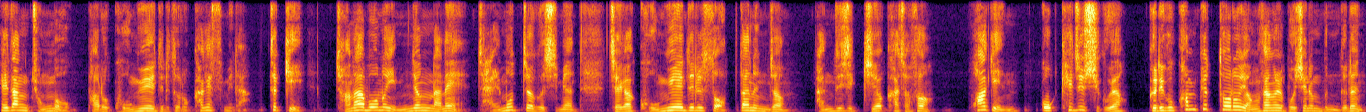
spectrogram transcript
해당 종목 바로 공유해 드리도록 하겠습니다. 특히 전화번호 입력란에 잘못 적으시면 제가 공유해 드릴 수 없다는 점 반드시 기억하셔서 확인 꼭 해주시고요. 그리고 컴퓨터로 영상을 보시는 분들은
